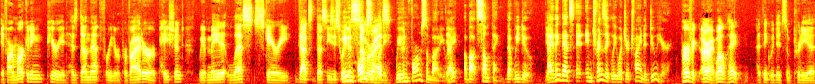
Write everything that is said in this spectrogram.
if our marketing period has done that for either a provider or a patient, we have made it less scary. That's that's the easiest way We've to informed summarize. Somebody. We've informed somebody, yeah. right, about something that we do. Yeah. I think that's intrinsically what you're trying to do here. Perfect. All right. Well, hey, I think we did some pretty uh,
